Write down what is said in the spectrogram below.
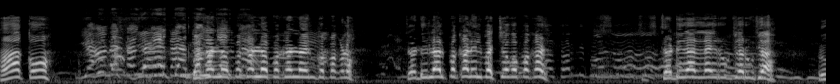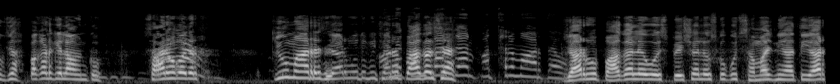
हाँ कौन पकड़ लो पकड़ लो पकड़ लो इनको पकड़ो। चड्डीलाल, पकड़ इन बच्चों को, पकड़। चड्डीलाल, नहीं, रुक जा रुक जा। रुक जा, पकड़ के लाओ इनको। सारों को इधर। क्यों मार रहे थे? यार वो तो बेचारा पागल सा पत्थर मारता है यार वो पागल है वो स्पेशल है उसको कुछ समझ नहीं आती यार।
